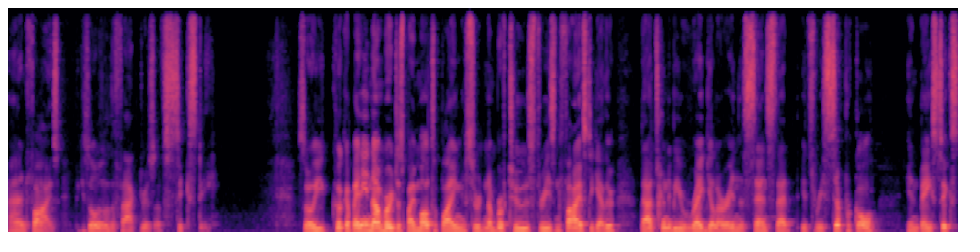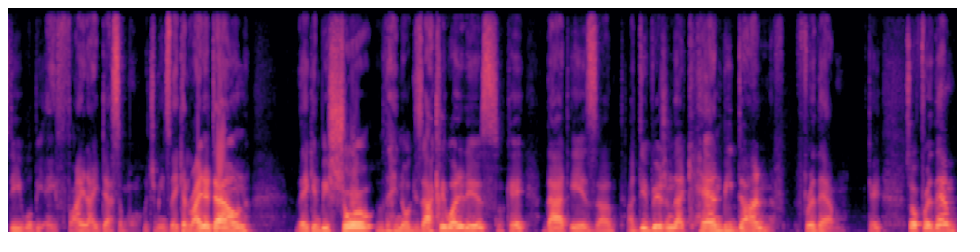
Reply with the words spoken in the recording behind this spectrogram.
and 5s, because those are the factors of 60. So you cook up any number just by multiplying a certain number of 2s, 3s, and 5s together. That's going to be regular in the sense that it's reciprocal in base 60 will be a finite decimal, which means they can write it down, they can be sure they know exactly what it is, okay? That is a, a division that can be done for them, okay? So for them,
